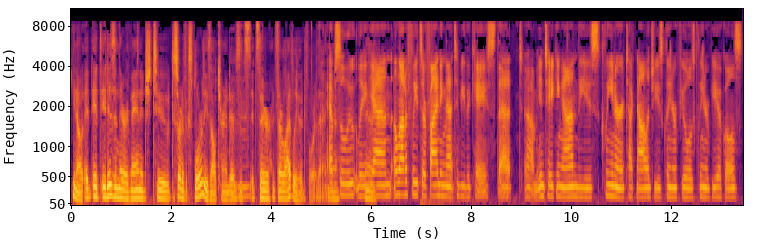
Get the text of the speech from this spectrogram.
you know, it, it, it is in their advantage to, to sort of explore these alternatives. It's it's their it's their livelihood for that. Absolutely, Yeah. yeah. And a lot of fleets are finding that to be the case. That um, in taking on these cleaner technologies, cleaner fuels, cleaner vehicles,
